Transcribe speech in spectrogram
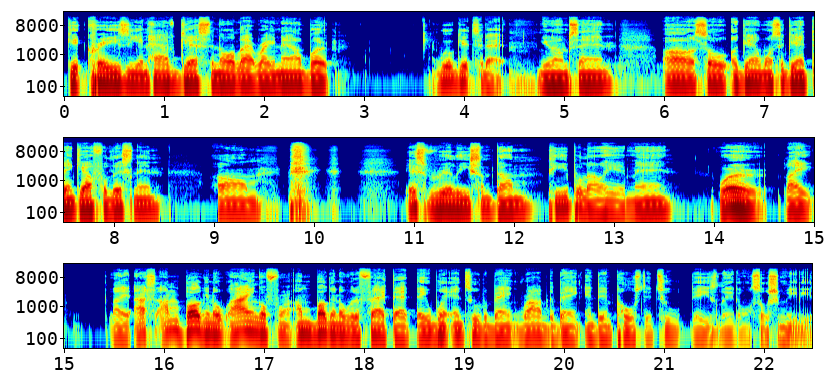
get crazy and have guests and all that right now, but we'll get to that. You know what I'm saying? Uh, so again, once again, thank y'all for listening. Um, it's really some dumb people out here, man. Word, like, like I, I'm bugging over. I ain't go front. I'm bugging over the fact that they went into the bank, robbed the bank, and then posted two days later on social media,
